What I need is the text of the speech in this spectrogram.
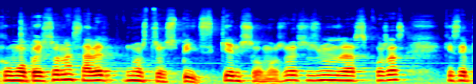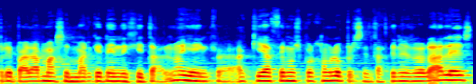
como personas saber nuestro speech, quién somos. Eso es una de las cosas que se prepara más en marketing digital. ¿no? Y aquí hacemos, por ejemplo, presentaciones orales,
